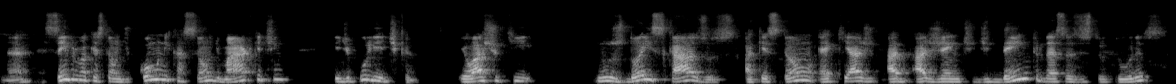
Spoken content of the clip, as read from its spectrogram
Né? É sempre uma questão de comunicação, de marketing e de política. Eu acho que nos dois casos a questão é que a, a, a gente de dentro dessas estruturas,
